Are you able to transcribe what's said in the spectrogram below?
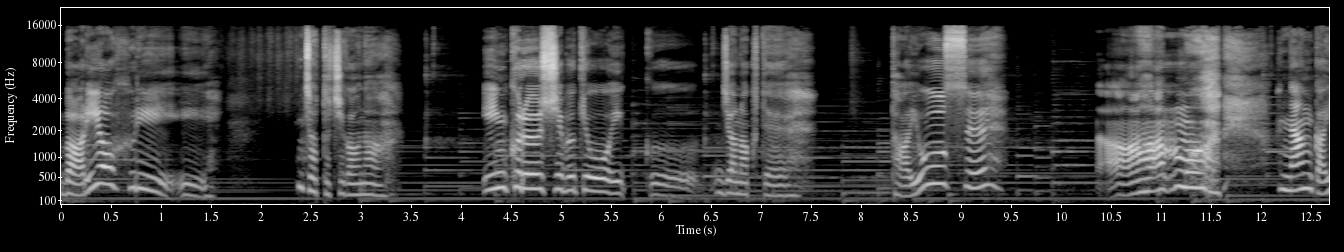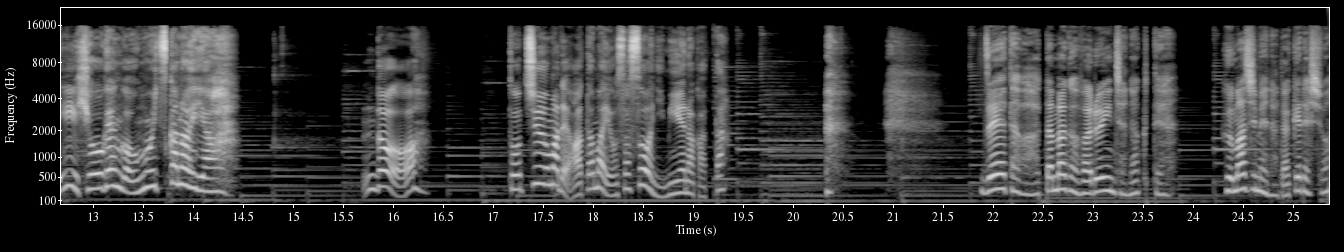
バリアフリー。ちょっと違うな。インクルーシブ教育じゃなくて。多様性？ああもうなんかいい表現が思いつかないや。どう？途中まで頭良さそうに見えなかった？ゼータは頭が悪いんじゃなくて不真面目なだけでしょ？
